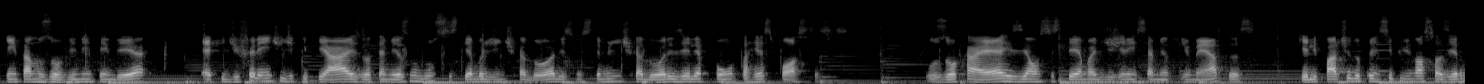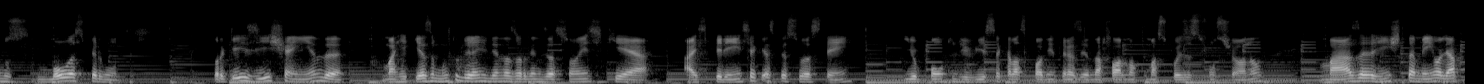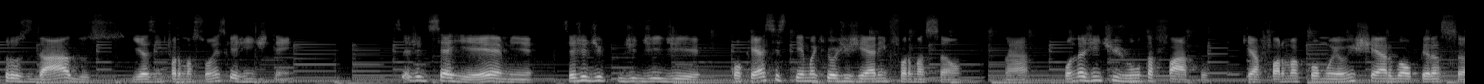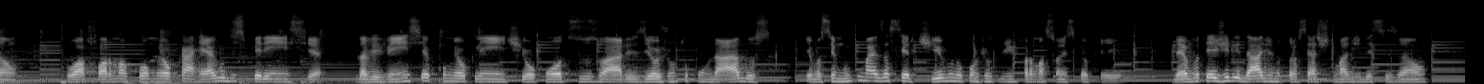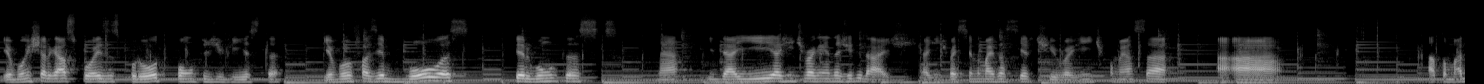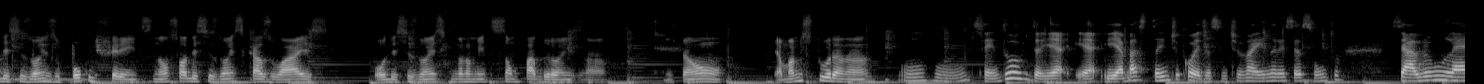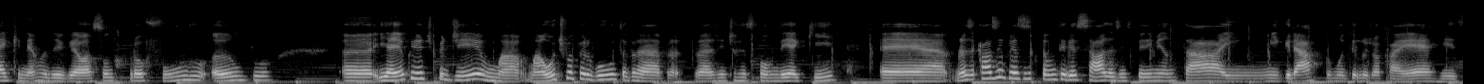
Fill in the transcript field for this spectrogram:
quem está nos ouvindo entender é que diferente de KPIs ou até mesmo de um sistema de indicadores, um sistema de indicadores ele aponta respostas. Os OKRs é um sistema de gerenciamento de metas que ele parte do princípio de nós fazermos boas perguntas. Porque existe ainda uma riqueza muito grande dentro das organizações que é a experiência que as pessoas têm e o ponto de vista que elas podem trazer da forma como as coisas funcionam, mas a gente também olhar para os dados e as informações que a gente tem, seja de CRM, seja de, de, de, de qualquer sistema que hoje gera informação. Né? Quando a gente junta fato que é a forma como eu enxergo a operação ou a forma como eu carrego de experiência da vivência com meu cliente ou com outros usuários e eu junto com dados, eu vou ser muito mais assertivo no conjunto de informações que eu crio. Daí eu vou ter agilidade no processo de tomada de decisão, eu vou enxergar as coisas por outro ponto de vista, eu vou fazer boas perguntas, né? E daí a gente vai ganhando agilidade, a gente vai sendo mais assertivo, a gente começa a, a a tomar decisões um pouco diferentes, não só decisões casuais ou decisões que normalmente são padrões, né? Então, é uma mistura, né? Uhum, sem dúvida, e é, e, é, e é, bastante coisa. Se a gente vai indo nesse assunto, se abre um leque, né, Rodrigo? É um assunto profundo, amplo. Uh, e aí eu queria te pedir uma, uma última pergunta para a gente responder aqui. É, mas aquelas empresas que estão interessadas em experimentar, em migrar para o modelo de OKRs,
